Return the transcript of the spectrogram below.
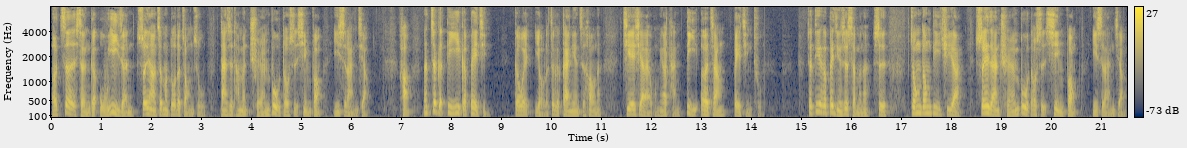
而这整个五亿人虽然有这么多的种族，但是他们全部都是信奉伊斯兰教。好，那这个第一个背景，各位有了这个概念之后呢，接下来我们要谈第二张背景图。这第二个背景是什么呢？是中东地区啊，虽然全部都是信奉伊斯兰教，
